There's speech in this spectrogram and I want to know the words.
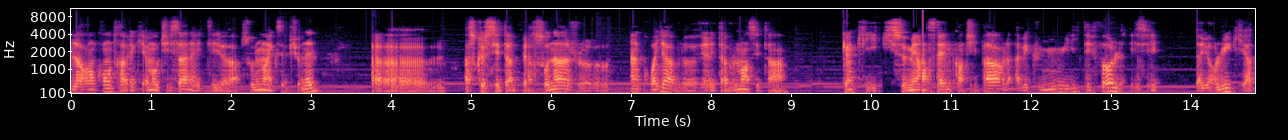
La rencontre avec Yamauchi-san a été absolument exceptionnelle. parce que c'est un personnage incroyable, véritablement. C'est un quelqu'un qui, qui se met en scène quand il parle avec une humilité folle et c'est d'ailleurs lui qui a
